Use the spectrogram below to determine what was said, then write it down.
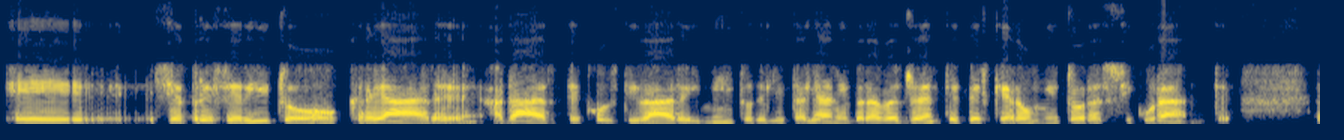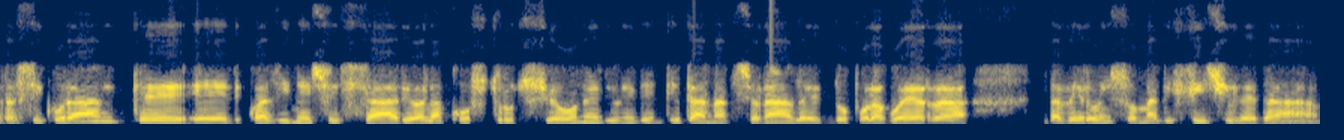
E si è preferito creare ad arte, coltivare il mito degli italiani brava gente perché era un mito rassicurante rassicurante e quasi necessario alla costruzione di un'identità nazionale dopo la guerra davvero insomma, difficile da,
